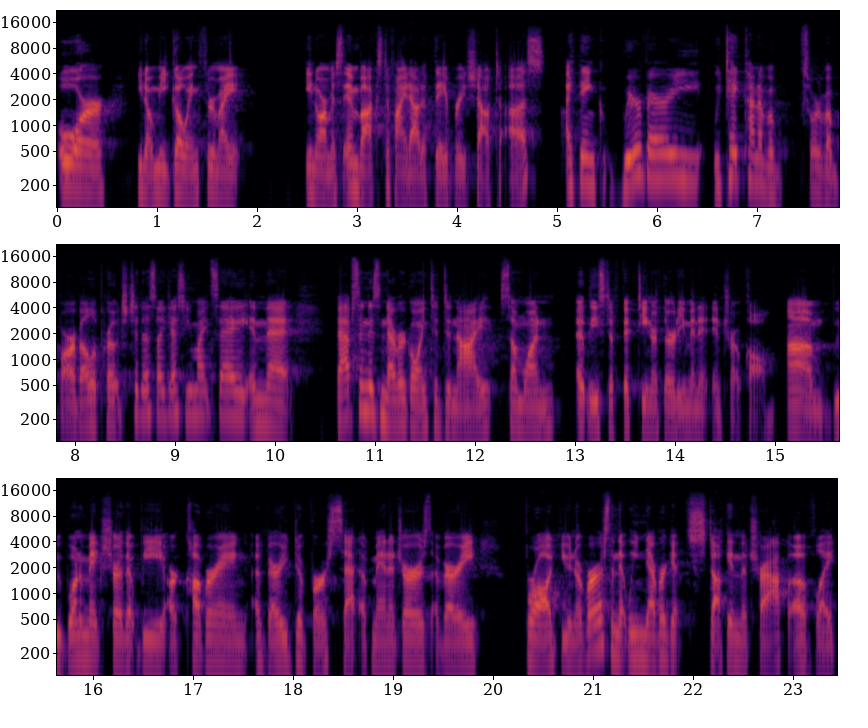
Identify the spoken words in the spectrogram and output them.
or you know me going through my enormous inbox to find out if they've reached out to us. I think we're very we take kind of a sort of a barbell approach to this, I guess you might say, in that Babson is never going to deny someone at least a 15 or 30 minute intro call. Um, we want to make sure that we are covering a very diverse set of managers, a very broad universe, and that we never get stuck in the trap of like,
